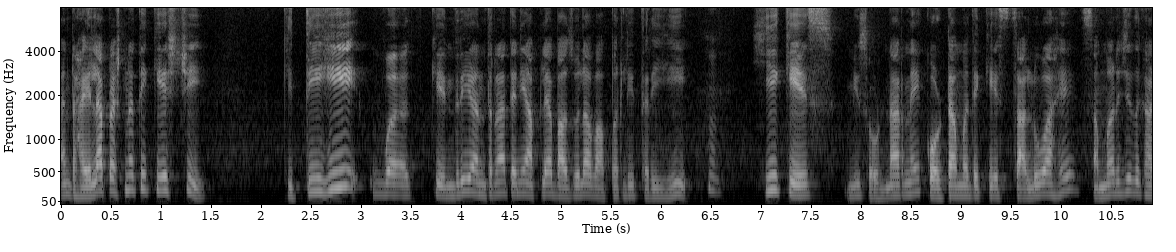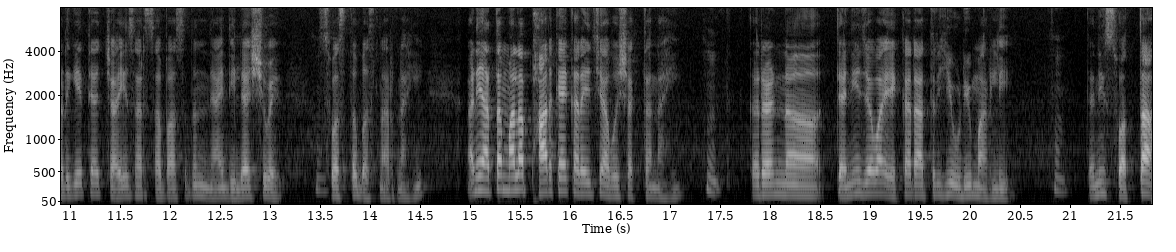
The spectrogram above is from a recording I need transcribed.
आणि राहिला प्रश्न ती केसची कितीही केंद्रीय यंत्रणा त्यांनी आपल्या बाजूला वापरली तरीही ही केस मी सोडणार नाही. कोर्टामध्ये केस चालू आहे. समरजित घाडगे त्या चाळीस हजार सभासदांना न्याय दिल्याशिवाय स्वस्त बसणार नाही. आणि आता मला फार काय करायची आवश्यकता नाही. कारण त्यांनी जेव्हा एका रात्री ही उडी मारली त्यांनी स्वतः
